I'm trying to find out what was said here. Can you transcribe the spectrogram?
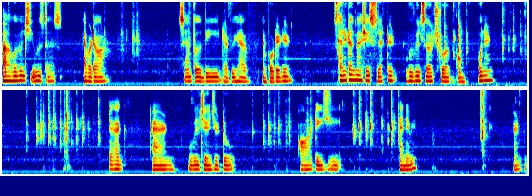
uh, we will use this avatar sample B that we have imported it. Skeletal mesh is selected. We will search for component tag and we will change it to rtg anime. And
